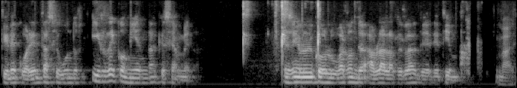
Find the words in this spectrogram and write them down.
tiene 40 segundos y recomienda que sean menos. Es el único lugar donde habla las reglas de, tiempo. Vale,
